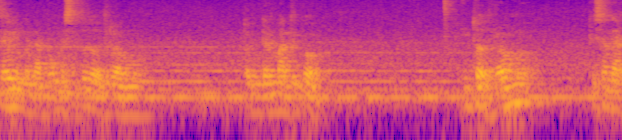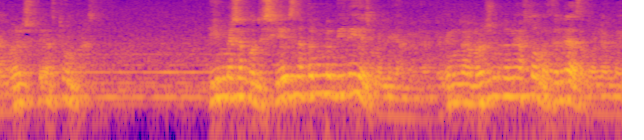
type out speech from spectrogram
θέλουμε να μπούμε σε αυτό το δρόμο, τον πνευματικό, ή τον δρόμο της αναγνώρισης του εαυτού μας. Ή μέσα από τις σχέσεις να παίρνουμε εμπειρίες με λίγα μετά. Δηλαδή να γνωρίζουμε τον εαυτό μας. Δεν χρειάζεται να το λέμε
